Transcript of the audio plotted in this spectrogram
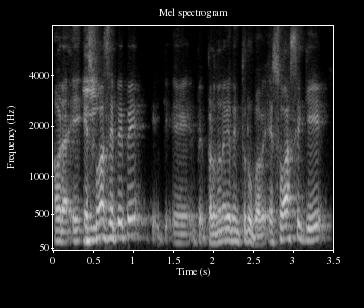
Ahora, eh, eso y, hace, Pepe, eh, perdona que te interrumpa, eso hace que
